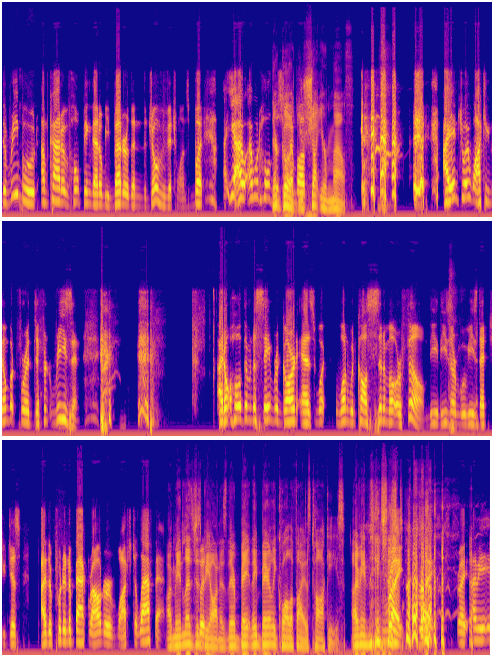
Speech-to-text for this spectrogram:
the reboot. I'm kind of hoping that it'll be better than the Jovovich ones. But uh, yeah, I, I would hold They're good. You shut your mouth. I enjoy watching them, but for a different reason. I don't hold them in the same regard as what one would call cinema or film. The, these are movies that you just either put in the background or watch to laugh at. I mean, let's just But- be honest. They're ba- they barely qualify as talkies. I mean, they just, Right, right, right. I mean,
